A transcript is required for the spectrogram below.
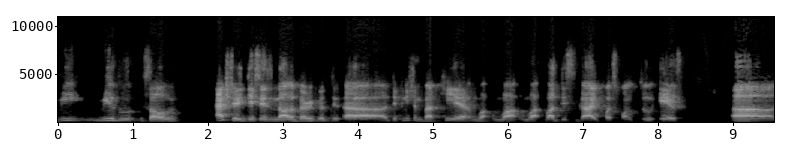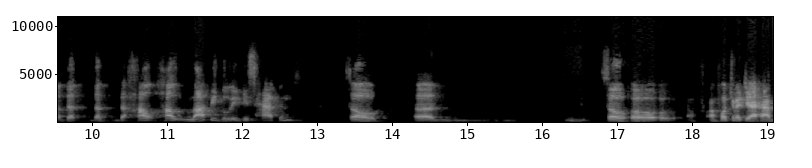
we we so actually this is not a very good uh, definition but here what what what, what this guy corresponds to is uh, that that the how how rapidly this happens. So so uh, unfortunately i have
